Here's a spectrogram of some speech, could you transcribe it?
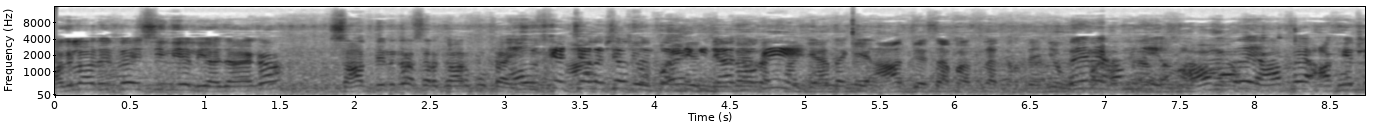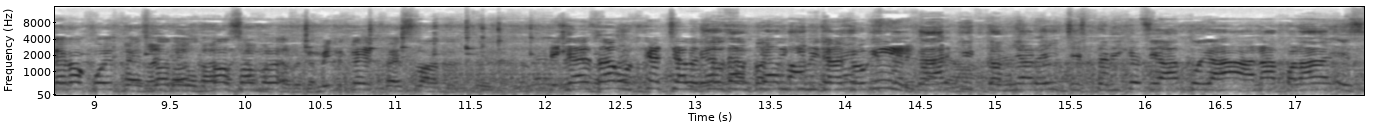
अगला निर्णय इसीलिए लिया जाएगा सात दिन का सरकार को टाइम उसके चल चल संपत्ति की जाँच होगी गया था कि आप जैसा फैसला कर देंगे नहीं नहीं हम नहीं हमारे यहाँ पे अकेले का कोई फैसला नहीं होता सब मिलकर फैसला करते हैं। ठीक है साहब उसके चल चल संपत्ति की भी जाँच होगी? सरकार की कमियाँ रही जिस तरीके से आपको यहाँ आना पड़ा इस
